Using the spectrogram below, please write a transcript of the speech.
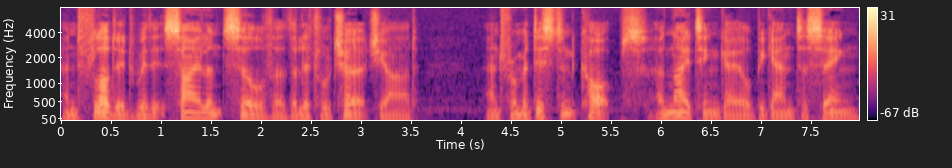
and flooded with its silent silver the little churchyard and from a distant copse a nightingale began to sing.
